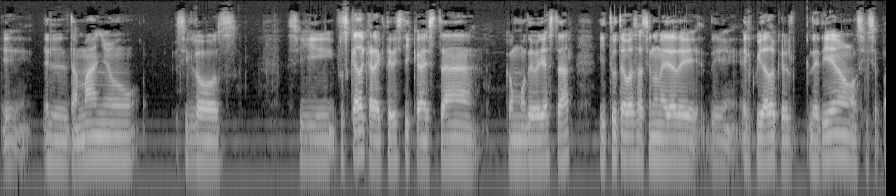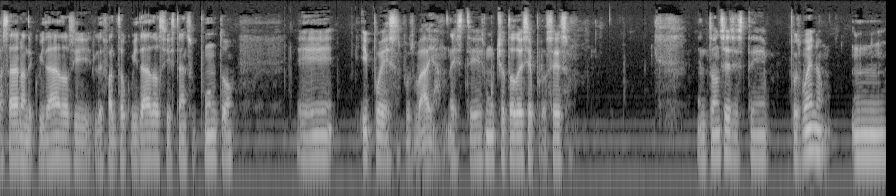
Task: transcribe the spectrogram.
eh, el tamaño, si los si pues cada característica está como debería estar y tú te vas haciendo una idea de, el cuidado que le dieron o si se pasaron de cuidado, si les faltó cuidado, si está en su punto eh, y pues pues vaya, este es mucho todo ese proceso. Entonces este pues bueno, mm,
